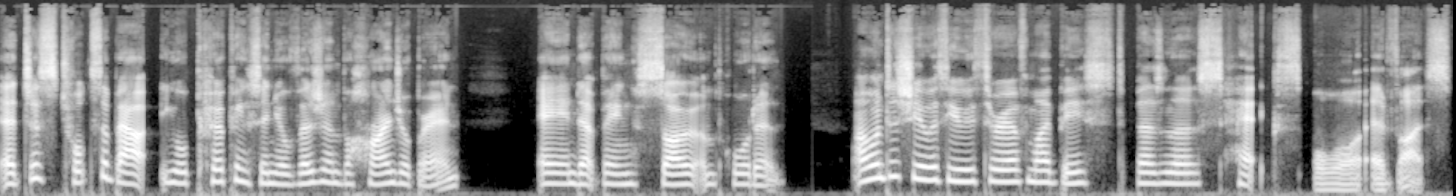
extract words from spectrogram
it just talks about your purpose and your vision behind your brand and it being so important. I want to share with you three of my best business hacks or advice.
